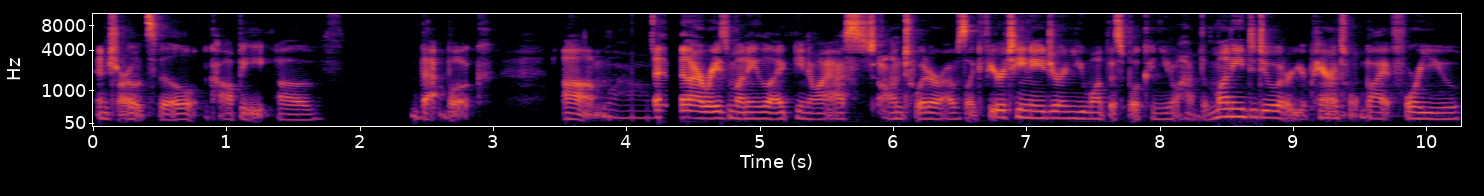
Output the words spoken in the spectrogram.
in charlottesville a copy of that book um, wow. and then i raised money like you know i asked on twitter i was like if you're a teenager and you want this book and you don't have the money to do it or your parents won't buy it for you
